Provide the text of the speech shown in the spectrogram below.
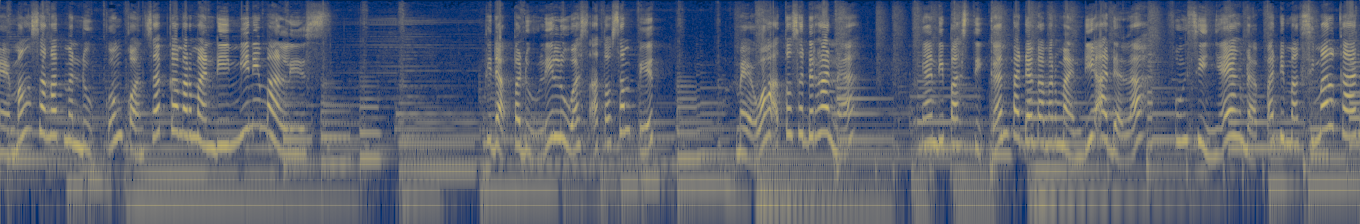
memang sangat mendukung konsep kamar mandi minimalis. Tidak peduli luas atau sempit, mewah atau sederhana, yang dipastikan pada kamar mandi adalah fungsinya yang dapat dimaksimalkan.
